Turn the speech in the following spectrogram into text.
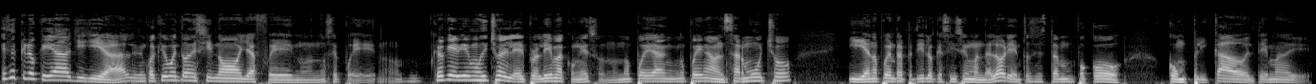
Ese creo que ya GG, en cualquier momento van a decir, no, ya fue, no, no se puede, ¿no? Creo que habíamos dicho el, problema con eso, ¿no? No pueden, no pueden avanzar mucho y ya no pueden repetir lo que se hizo en Mandalorian, entonces está un poco complicado el tema de,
